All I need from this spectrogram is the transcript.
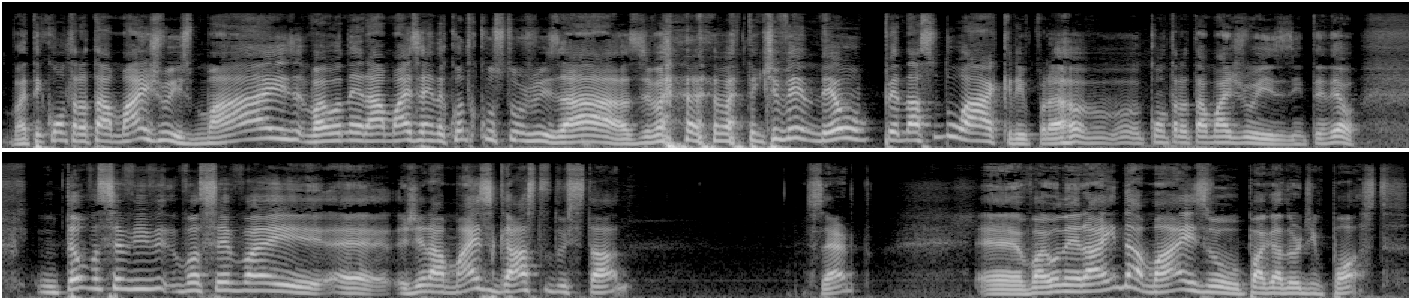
Vai ter que contratar mais juiz, mais, vai onerar mais ainda. Quanto custa um juiz? Ah, você vai, vai ter que vender um pedaço do Acre para contratar mais juízes, entendeu? Então você, vive, você vai é, gerar mais gasto do Estado, certo? É, vai onerar ainda mais o pagador de impostos.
